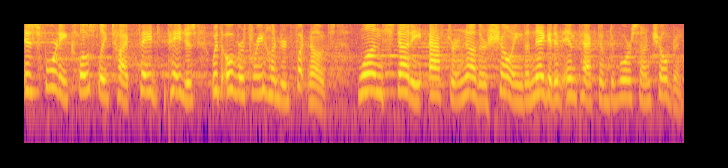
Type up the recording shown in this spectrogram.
is 40 closely typed pages with over 300 footnotes, one study after another showing the negative impact of divorce on children.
